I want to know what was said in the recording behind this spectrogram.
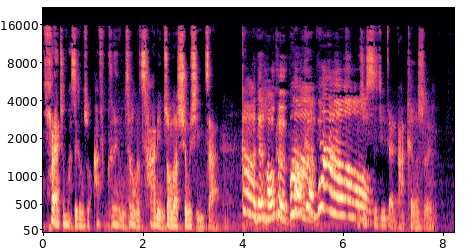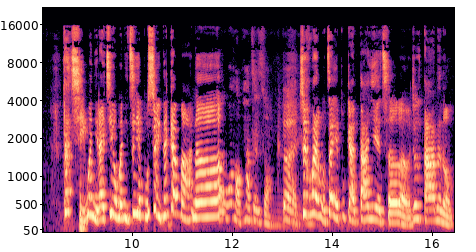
后来钟法师跟我说：“阿福哥，你知道我们差点撞到休息站，God，好可怕，好可怕哦！”我说司机在打瞌睡。那请问你来接我们，你之前不睡，你在干嘛呢？我好怕这种。对，所以后来我再也不敢搭夜车了，就是搭那种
